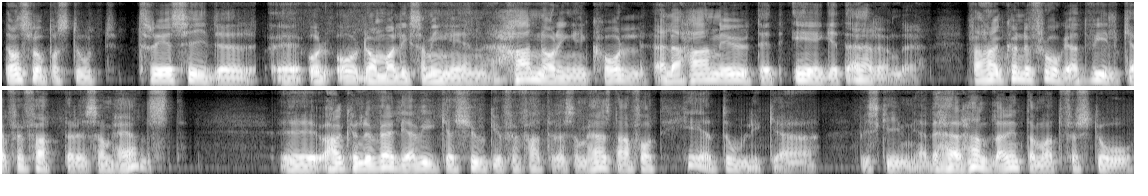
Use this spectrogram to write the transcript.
de slår på stort, tre sidor eh, och, och de har liksom ingen, han har ingen koll. Eller han är ute ett eget ärende. För han kunde fråga att vilka författare som helst. Eh, han kunde välja vilka 20 författare som helst. Han har fått helt olika beskrivningar. Det här handlar inte om att förstå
